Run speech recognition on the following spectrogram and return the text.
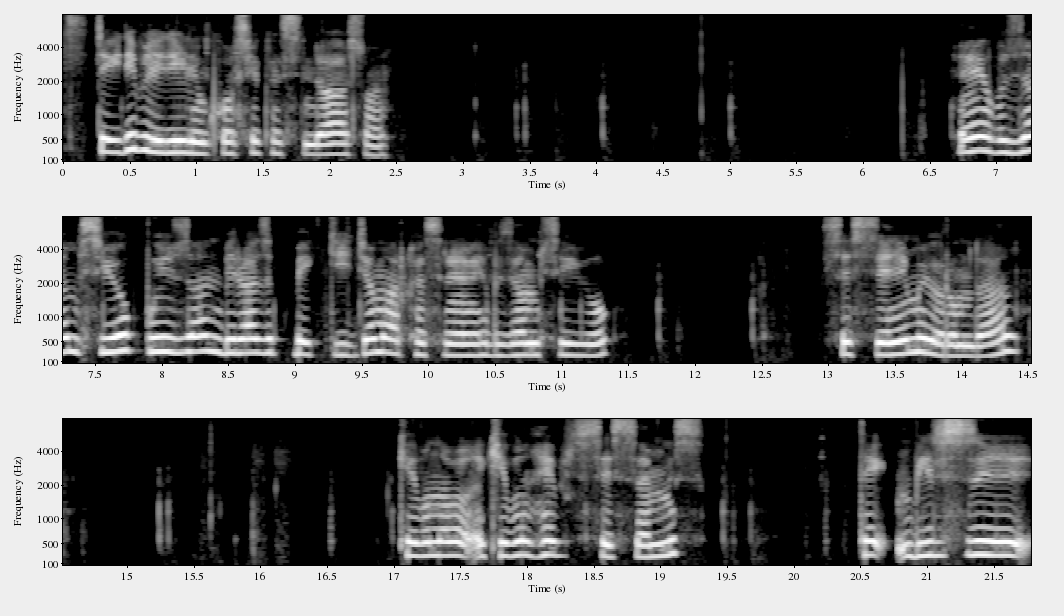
siteyde bile değilim konsekasında ha son. He yapacağım bir şey yok. Bu yüzden birazcık bekleyeceğim arkasına. Yapacağım bir şey yok. Seslenemiyorum da. Kevin'a Kevin hep seslenmiş. Tek birisi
